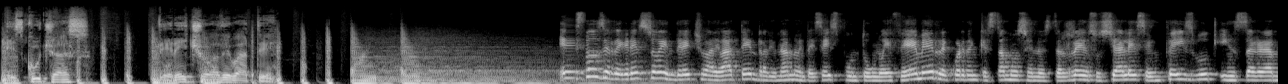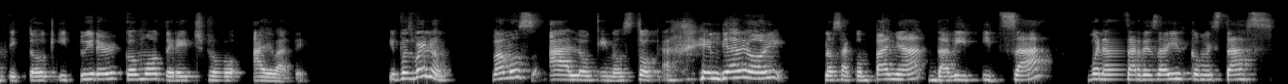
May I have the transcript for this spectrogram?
Escuchas Derecho a Debate. Estamos de regreso en Derecho a Debate en Radio 96.1 FM. Recuerden que estamos en nuestras redes sociales en Facebook, Instagram, TikTok y Twitter como Derecho a Debate. Y pues bueno, vamos a lo que nos toca. El día de hoy nos acompaña David Itza. Buenas tardes, David, ¿cómo estás?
